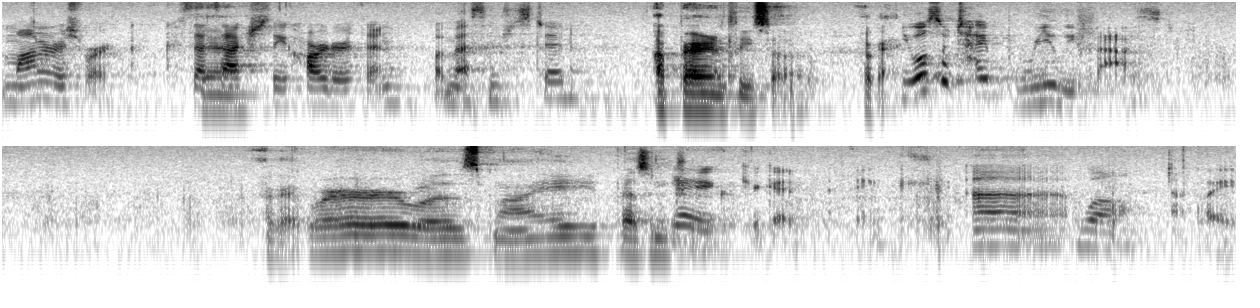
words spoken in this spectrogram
monitors work, because that's Yeah. actually harder than what Maisem just did. Apparently so. Okay. You also type really fast. Okay, where was my Yeah, presentation? you're, you're good, I think. Uh, well, not quite.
